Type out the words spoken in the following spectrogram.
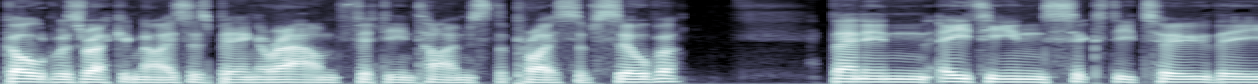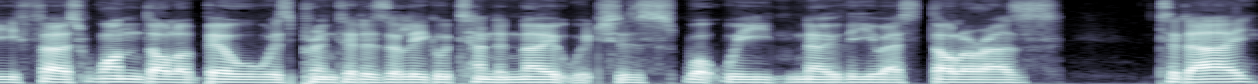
gold was recognized as being around 15 times the price of silver. Then in 1862, the first $1 bill was printed as a legal tender note, which is what we know the US dollar as today.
